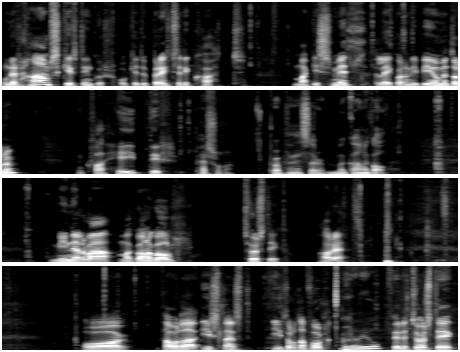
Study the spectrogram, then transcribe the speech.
Hún er hamskiptingur og getur breytt sér í kött. Maggie Smith leikur hann í bíómyndunum, en hvað heitir persónan? Professor McGonagall. Minerva McGonagall, tvö stygg, há rétt. Og þá er það íslenskt íþróttafólk Jú, jú. fyrir tvö stygg.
